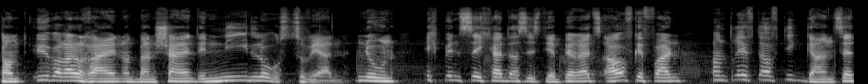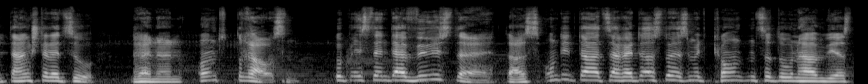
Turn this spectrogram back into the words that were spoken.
Kommt überall rein und man scheint ihn nie loszuwerden. Nun, ich bin sicher, das ist dir bereits aufgefallen und trifft auf die ganze Tankstelle zu, drinnen und draußen. Du bist in der Wüste. Das und die Tatsache, dass du es mit Kunden zu tun haben wirst,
